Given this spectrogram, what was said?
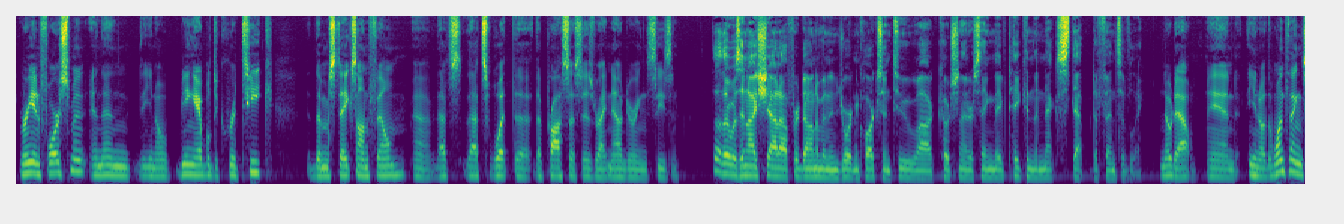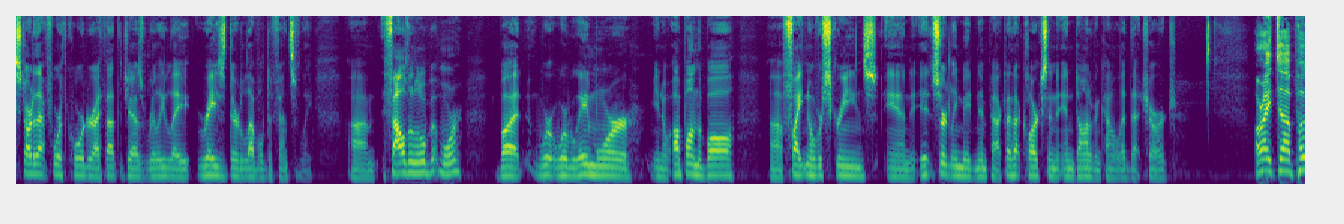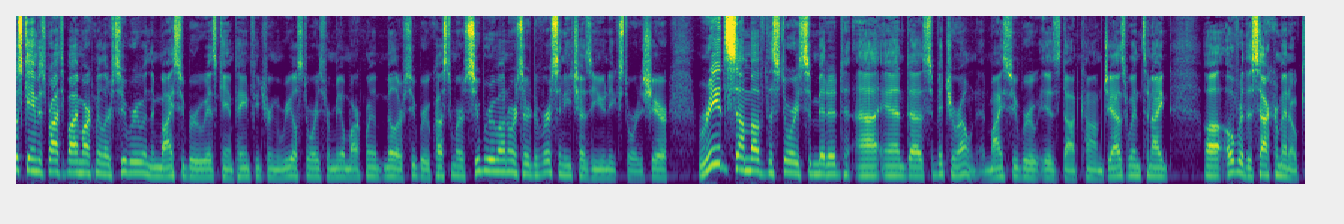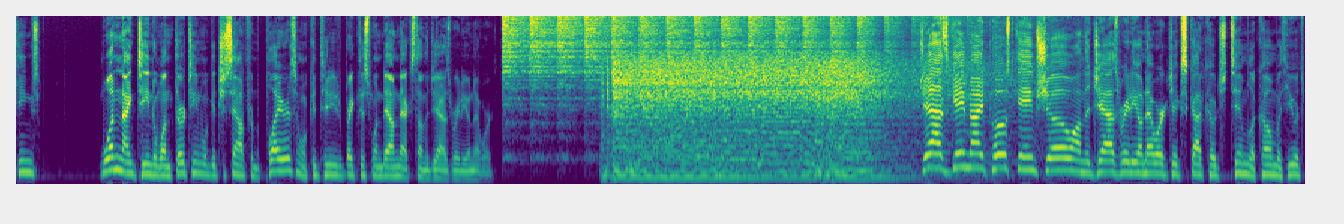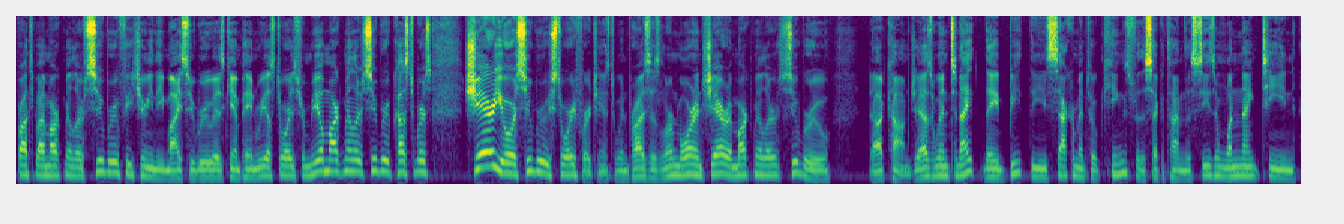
reinforcement and then you know being able to critique the mistakes on film. Uh, that's that's what the the process is right now during the season. So there was a nice shout out for Donovan and Jordan Clarkson too. Uh, Coach Snyder saying they've taken the next step defensively no doubt. And you know, the one thing start of that fourth quarter, I thought the Jazz really lay, raised their level defensively. Um, fouled a little bit more, but we're we're way more you know up on the ball, uh, fighting over screens, and it certainly made an impact. I thought Clarkson and Donovan kind of led that charge. All right, uh, post game is brought to you by Mark Miller Subaru and the My Subaru Is campaign, featuring real stories from real Mark Miller Subaru customers. Subaru owners are diverse and each has a unique story to share. Read some of the stories submitted uh, and uh, submit your own at mysubaruis.com. Jazz win tonight uh, over the Sacramento Kings. 119 to 113. We'll get you sound from the players, and we'll continue to break this one down next on the Jazz Radio Network. Jazz Game Night post game show on the Jazz Radio Network. Jake Scott, Coach Tim LaComb with you. It's brought to you by Mark Miller Subaru, featuring the My Subaru Is campaign. Real stories from real Mark Miller Subaru customers. Share your Subaru story for a chance to win prizes. Learn more and share at markmillersubaru.com. Jazz win tonight. They beat the Sacramento Kings for the second time this season, 119-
